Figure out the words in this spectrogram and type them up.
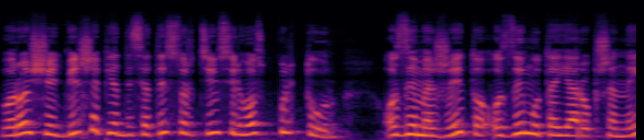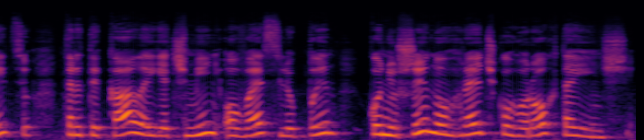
вирощують більше 50 сортів сільгоспкультур – озиме жито, озиму та яру пшеницю, тритикали, ячмінь, овес, люпин, конюшину, гречку, горох та інші.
